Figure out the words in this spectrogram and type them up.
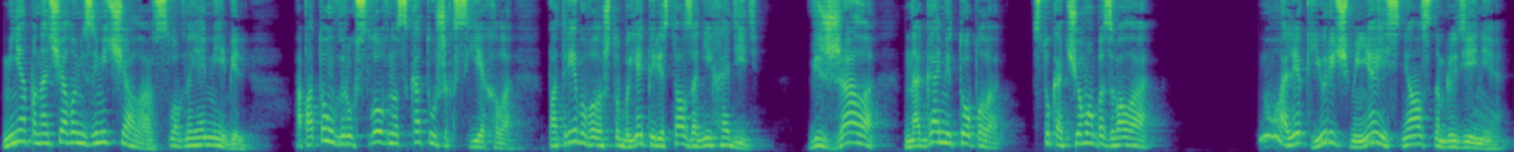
Меня поначалу не замечала, словно я мебель, а потом вдруг словно с катушек съехала, потребовала, чтобы я перестал за ней ходить. Визжала, ногами топала, стукачом обозвала. Ну, Олег Юрьевич меня и снял с наблюдения.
